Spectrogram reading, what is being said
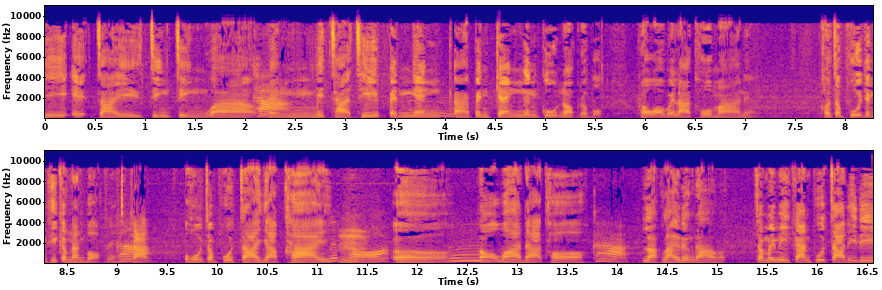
ที่เอะใจจริง ๆ ว่าค่ะเป็นมิจฉาชีพเป็นแก๊งอืม อ่าเป็นแก๊งเงินกู้นอกระบบ เพราะว่าเวลาโทรมาเนี่ยเขาจะพูดอย่างที่กำนันบอกเลยค่ะครับ โอ้โหจะพูดจาหยาบคาย ไม่เพราะ เอออม ต่อว่าด่าทอ ค่ะ หลากหลายเรื่องราวครับ จะไม่มีการพูดจาดี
